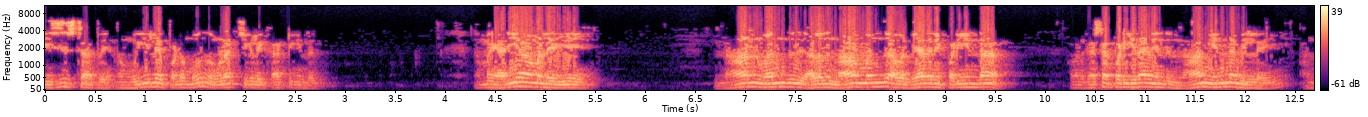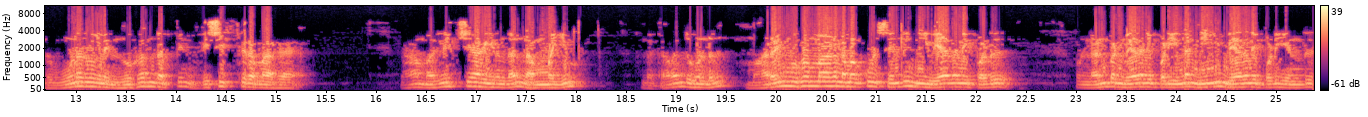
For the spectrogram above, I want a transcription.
விசிஷ்டாது நம் உயிரிலே படும்போது அந்த உணர்ச்சிகளை காட்டுகின்றது. நம்மை அறியாமலேயே நான் வந்து அல்லது நாம் வந்து அவன் வேதனைப்படுகின்றான் அவன் கஷ்டப்படுகிறான் என்று நாம் எண்ணவில்லை. அந்த உணர்வுகளை நுகர்ந்த பின் விசித்திரமாக நாம் மகிழ்ச்சியாக இருந்தால் நம்மையும் அந்த கவர்ந்து கொண்டது மறைமுகமாக நமக்குள் சென்று நீ வேதனைப்படு உன் நண்பன் வேதனைப்படுகின்றால் நீயும் வேதனைப்படு என்று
